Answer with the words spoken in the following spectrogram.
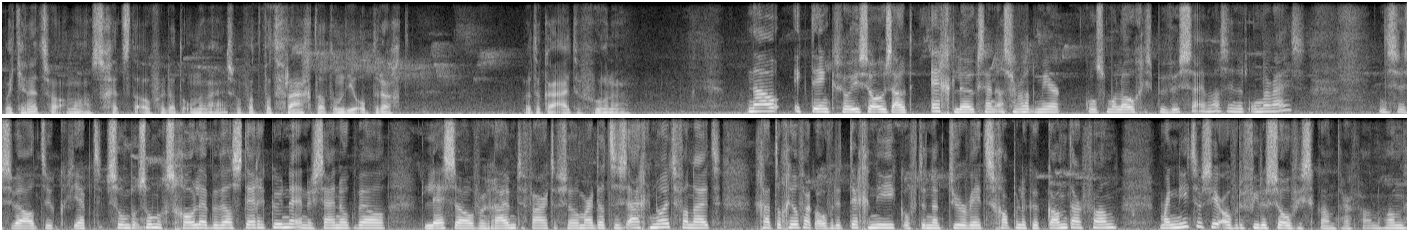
wat je net zo allemaal schetste over dat onderwijs? Of wat, wat vraagt dat om die opdracht met elkaar uit te voeren? Nou, ik denk sowieso zou het echt leuk zijn als er wat meer kosmologisch bewustzijn was in het onderwijs. Dus is wel natuurlijk, je hebt, sommige scholen hebben wel sterrenkunde en er zijn ook wel lessen over ruimtevaart of zo. Maar dat is eigenlijk nooit vanuit, gaat toch heel vaak over de techniek of de natuurwetenschappelijke kant daarvan. Maar niet zozeer over de filosofische kant daarvan. Van,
